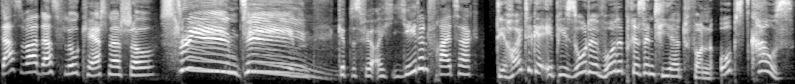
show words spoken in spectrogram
Das war das Flo Kerschner Show. Stream Team! Gibt es für euch jeden Freitag Die heutige Episode wurde präsentiert von Obst Kraus.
